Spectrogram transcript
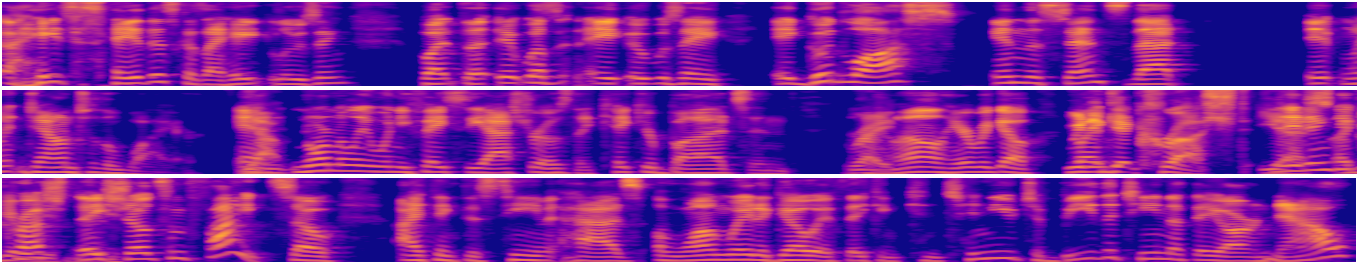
I hate to say this because I hate losing, but the, it wasn't a it was a a good loss in the sense that it went down to the wire. And yeah. normally when you face the Astros, they kick your butts and right. Well, here we go. We but didn't get crushed. Yes, they didn't get, get crushed. They showed some fight. So I think this team has a long way to go if they can continue to be the team that they are now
